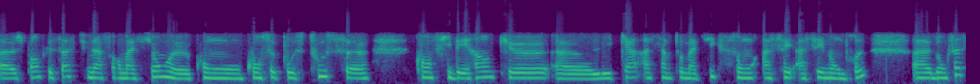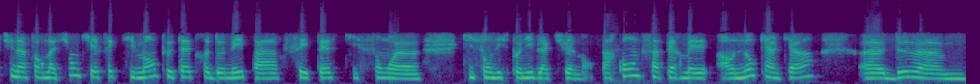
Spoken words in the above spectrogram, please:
je pense que ça c'est une information qu'on qu'on se pose tous, considérant que les cas asymptomatiques sont assez assez nombreux. donc ça c'est une information qui effectivement peut être donnée par ces tests qui sont qui sont disponibles actuellement. Par contre, ça permet en aucun cas de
